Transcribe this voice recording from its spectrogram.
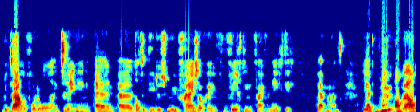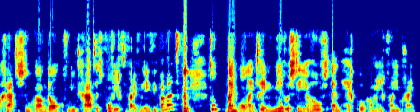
betalen voor de online training. En uh, dat ik die dus nu vrij zou geven voor 14,95 per maand. Je hebt nu al wel gratis toegang dan, of niet gratis, voor 14,95 per maand, tot mijn online training Meer rust in je hoofd en herprogrammeren van je brein.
